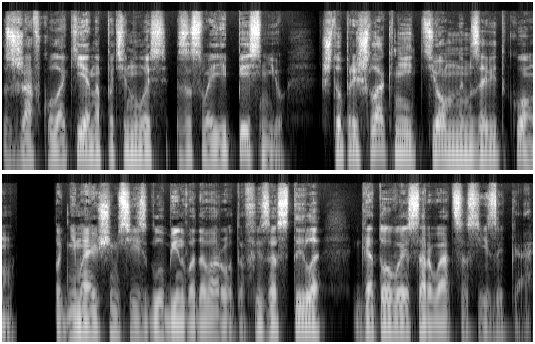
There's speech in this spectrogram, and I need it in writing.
Сжав кулаки, она потянулась за своей песнью, что пришла к ней темным завитком, поднимающимся из глубин водоворотов, и застыла, готовая сорваться с языка.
